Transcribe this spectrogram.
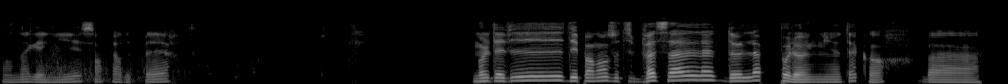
On a gagné sans faire de pertes. Moldavie, dépendance de type vassal de la Pologne. D'accord. Bah,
